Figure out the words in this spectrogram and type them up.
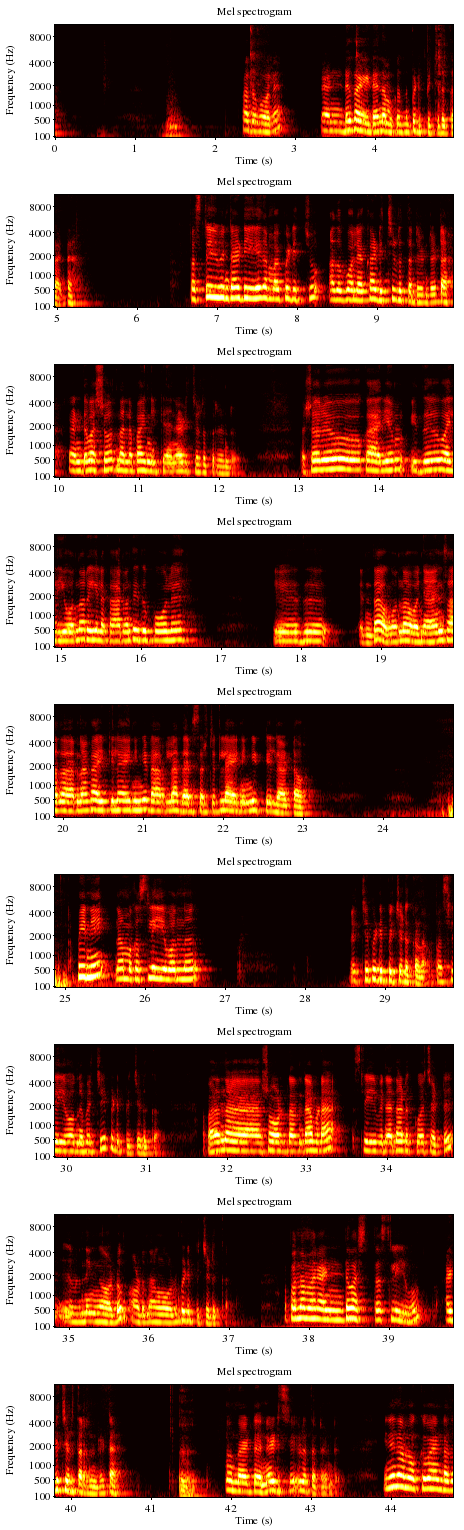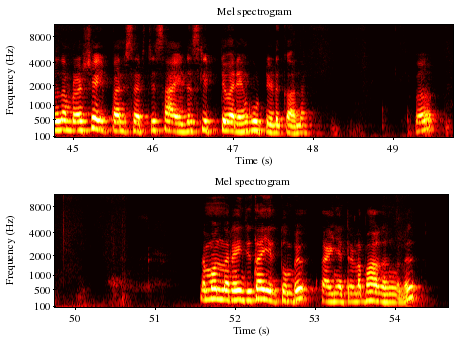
അപ്പം അതുപോലെ രണ്ട് കൈയുടെ നമുക്കൊന്ന് പിടിപ്പിച്ചെടുക്കാം കേട്ടോ. അപ്പോൾ സ്റ്റീവിന്റെ അടിയിൽ നമ്മൾ പിടിച്ചു. അതുപോലെയൊക്കെ അടിച്ചെടുത്തിട്ടുണ്ട് കേട്ടോ. രണ്ട് വശവും നല്ല ഭംഗിക്ക് തന്നെ അടിച്ചെടുത്തിട്ടുണ്ട്. പക്ഷെ ഒരു കാര്യം ഇത് വലിയോന്നറിയില്ല. കാരണം ഇത് ഇതുപോലെ ഇത് എന്താവുമെന്നാവോ ഞാൻ സാധാരണ കൈക്ക് ലൈനിങ് ഇടാറില്ല. അതനുസരിച്ചിട്ട് ലൈനിങ് ഇട്ടില്ല കേട്ടോ പിന്നെ നമുക്ക് സ്ലീവ് ഒന്ന് വെച്ച് പിടിപ്പിച്ചെടുക്കണം. അപ്പോൾ സ്ലീവ് ഒന്ന് വെച്ച് പിടിപ്പിച്ചെടുക്കുക. അപ്പോൾ ഷോൾഡറിന്റെ അവിടെ സ്ലീവിനെ നടുക്ക് വെച്ചിട്ട് ഇവിടുന്ന് ഇങ്ങോട്ടും അവിടെ നിന്ന് അങ്ങോട്ടും പിടിപ്പിച്ചെടുക്കുക. അപ്പോൾ നമ്മൾ രണ്ട് വശത്തെ സ്ലീവും അടിച്ചെടുത്തിട്ടുണ്ട് കേട്ടോ നന്നായിട്ട് തന്നെ അടിച്ച് എടുത്തിട്ടുണ്ട്. ഇനി നമുക്ക് വേണ്ടത് നമ്മുടെ ഷേപ്പ് അനുസരിച്ച് സൈഡ് സ്ലിറ്റ് വരെയും കൂട്ടിയെടുക്കാമെന്ന് അപ്പോൾ നമ്മൾ ഒന്നര ഇഞ്ച് തയ്യൽ തുമ്പ് കഴിഞ്ഞിട്ടുള്ള ഭാഗങ്ങൾ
